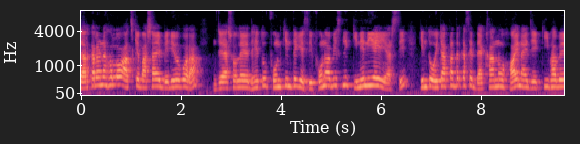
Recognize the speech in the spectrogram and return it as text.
যার কারণে হলো আজকে বাসায় ভিডিও করা যে আসলে যেহেতু ফোন কিনতে গেছি ফোন অবভিয়াসলি কিনে নিয়েই আসছি, কিন্তু ওইটা আপনাদের কাছে দেখানো হয় নাই যে কীভাবে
